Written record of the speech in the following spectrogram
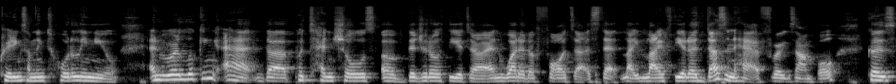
creating something totally new. And we were looking at the potentials of digital theater and what it affords us that like live theater doesn't have, for example, because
